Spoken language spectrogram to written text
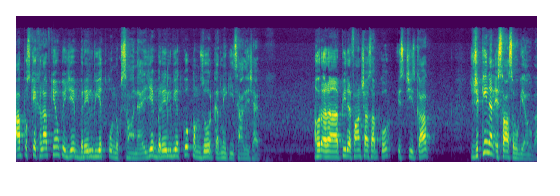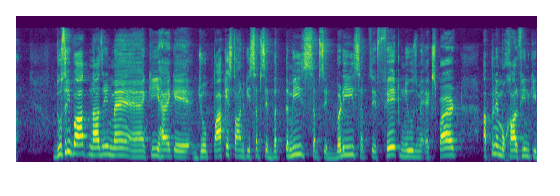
आप उसके ख़िलाफ़ क्यों? कि ये बरेलवियत को नुकसान है, ये बरेलवियत को कमज़ोर करने की साजिश है। और पीर इरफान शाह साहब को इस चीज़ का यकीन एहसास हो गया होगा। दूसरी बात, नाजरीन, मैं की है कि जो पाकिस्तान की सबसे बदतमीज़, सबसे बड़ी, सबसे फेक न्यूज़ में एक्सपर्ट अपने मुखालफन की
